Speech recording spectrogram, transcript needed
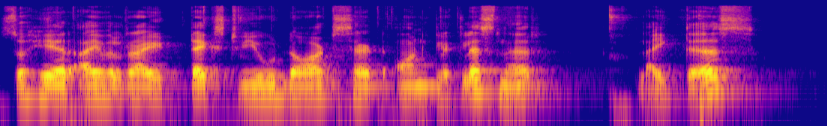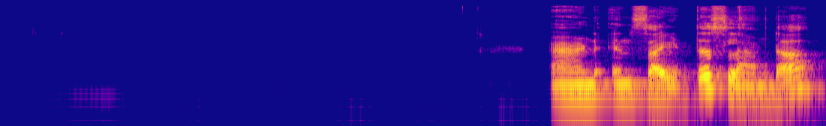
So here I will write text view dot set on click listener like this and inside this lambda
